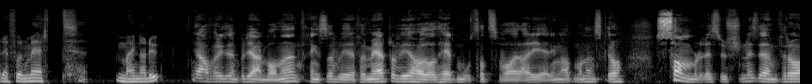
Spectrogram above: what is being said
reformert, mener du? Ja, f.eks. jernbane trengs å bli reformert. og Vi har jo et helt motsatt svar av regjeringa. At man ønsker å samle ressursene istedenfor å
